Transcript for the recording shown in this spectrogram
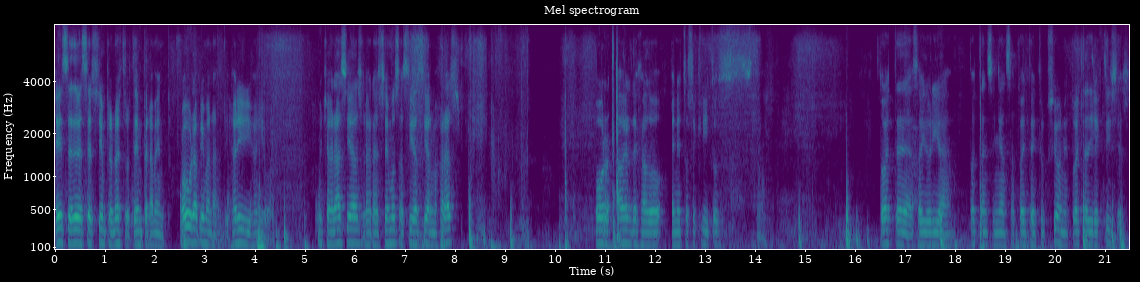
Ese debe ser siempre nuestro temperamento. Ora Primanandi, Hari Hari Muchas gracias, le agradecemos a Sia Siar Maharaj por haber dejado en estos escritos toda esta sabiduría, toda esta enseñanza, todas estas instrucciones, todas estas directrices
